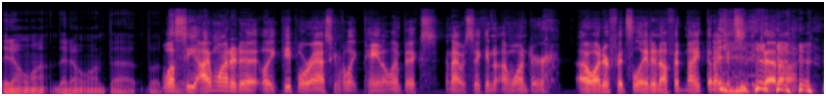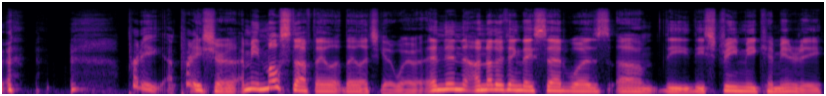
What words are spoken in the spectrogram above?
they don't want they don't want that. But well, uh, see, I wanted to like people were asking for like Pain Olympics, and I was thinking, I wonder, I wonder if it's late enough at night that I can sneak that on. pretty I'm pretty sure. I mean, most stuff they they let you get away with. And then another thing they said was um, the the stream me community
